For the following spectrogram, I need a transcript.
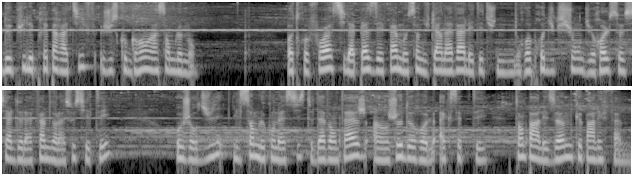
Depuis les préparatifs jusqu'au grand rassemblement. Autrefois, si la place des femmes au sein du carnaval était une reproduction du rôle social de la femme dans la société, aujourd'hui, il semble qu'on assiste davantage à un jeu de rôle accepté tant par les hommes que par les femmes.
